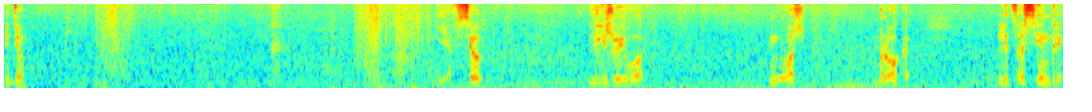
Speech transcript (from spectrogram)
Идем. Я все вижу его. Нож, Брока, лицо Синдри.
